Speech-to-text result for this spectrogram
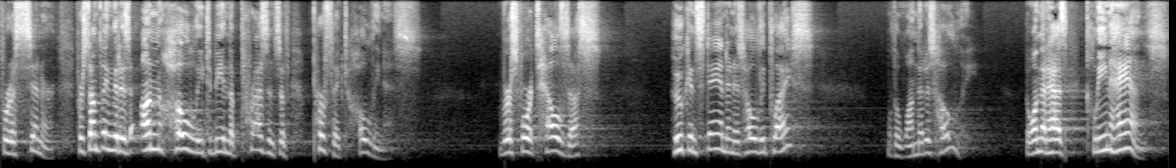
for a sinner, for something that is unholy to be in the presence of perfect holiness. Verse 4 tells us who can stand in his holy place? Well, the one that is holy, the one that has clean hands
